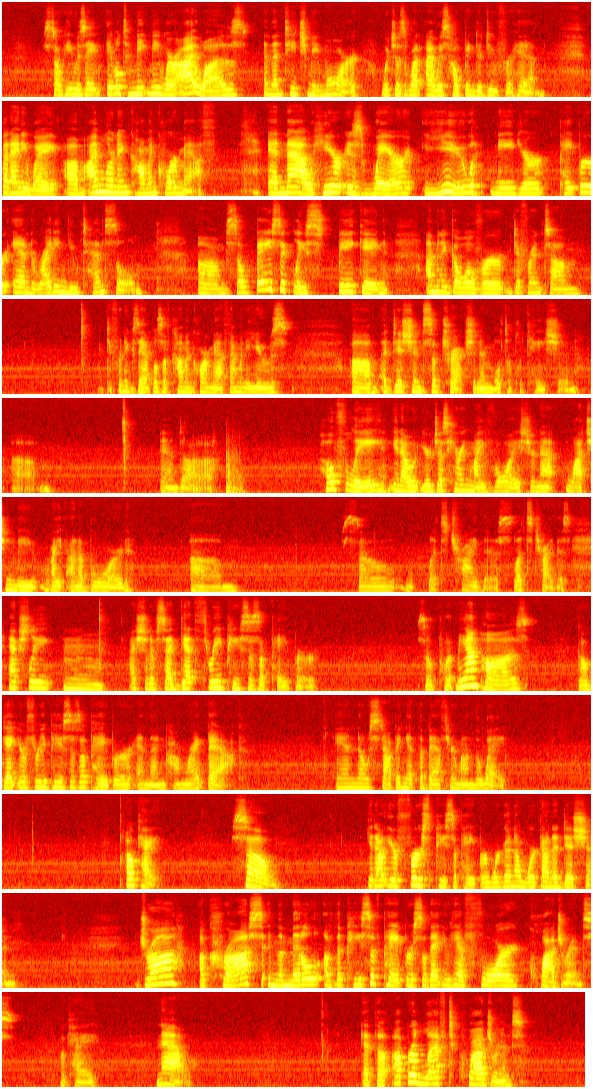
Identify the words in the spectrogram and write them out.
So he was able to meet me where I was and then teach me more, which is what I was hoping to do for him. But anyway, um, I'm learning Common Core math. And now here is where you need your paper and writing utensil. Um, so basically speaking, I'm going to go over different um, different examples of Common Core math. I'm going to use um, addition, subtraction, and multiplication. Um, and uh, hopefully, you know, you're just hearing my voice. You're not watching me write on a board. Um, so let's try this. Let's try this. Actually, mm, I should have said get three pieces of paper. So put me on pause, go get your three pieces of paper, and then come right back. And no stopping at the bathroom on the way. Okay, so get out your first piece of paper. We're going to work on addition. Draw a cross in the middle of the piece of paper so that you have four quadrants. Okay. Now, at the upper left quadrant,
